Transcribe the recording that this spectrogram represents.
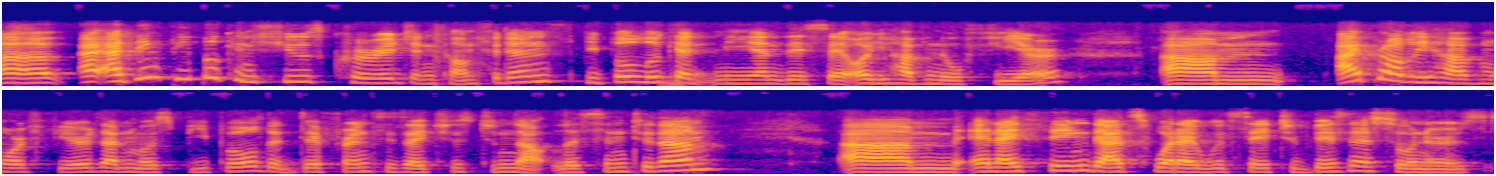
uh, I, I, think people confuse courage and confidence. People look mm. at me and they say, "Oh, you have no fear." Um, I probably have more fear than most people. The difference is I choose to not listen to them. Um, and I think that's what I would say to business owners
